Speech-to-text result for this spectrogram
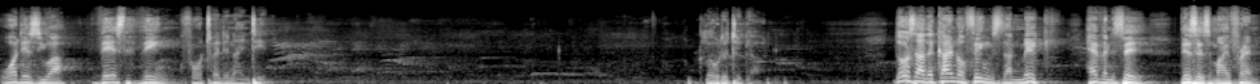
What is your this thing for 2019? Glory to God. Those are the kind of things that make heaven say, This is my friend.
